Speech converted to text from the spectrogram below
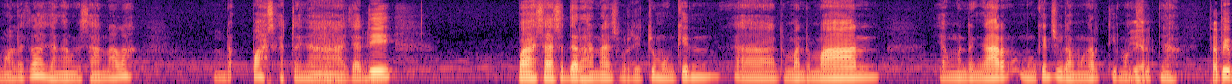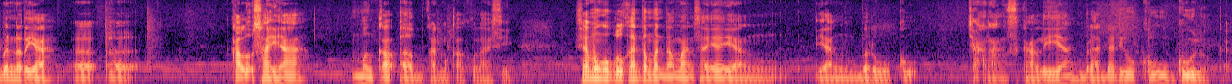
malas lah jangan ke sana lah. Enggak pas katanya. Jadi bahasa sederhana seperti itu mungkin ah, teman-teman yang mendengar mungkin sudah mengerti maksudnya. Tapi benar ya, eh, eh, kalau saya mengkal eh, bukan mengkalkulasi, saya mengumpulkan teman-teman saya yang yang berwuku, jarang sekali yang berada di wuku ugu loh, Kak.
